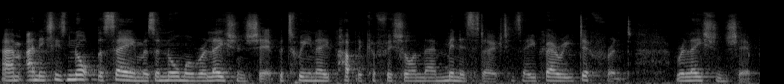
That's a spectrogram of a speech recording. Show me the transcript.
Um, and it is not the same as a normal relationship between a public official and their minister. It is a very different relationship.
